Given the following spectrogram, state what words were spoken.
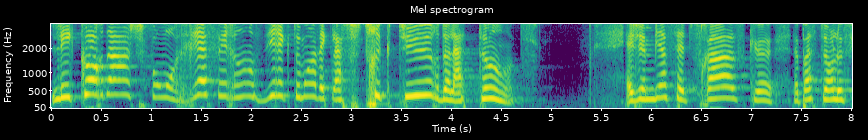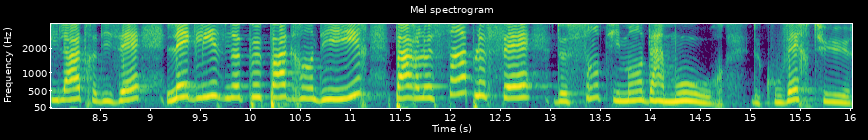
Les cordages font référence directement avec la structure de la tente. Et j'aime bien cette phrase que le pasteur Le Filâtre disait, l'Église ne peut pas grandir par le simple fait de sentiments d'amour, de couverture.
